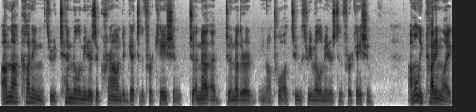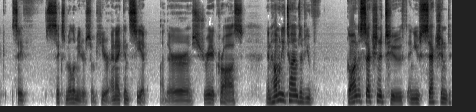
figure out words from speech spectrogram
I'm not cutting through 10 millimeters of crown to get to the furcation to another uh, to another you know 12 2 3 millimeters to the furcation. I'm only cutting like say 6 millimeters from here and I can see it. They're straight across. And how many times have you gone to section a tooth and you sectioned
